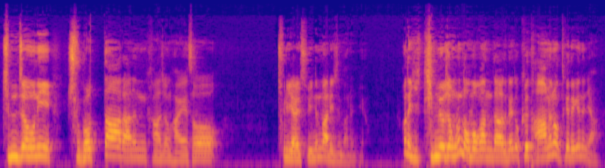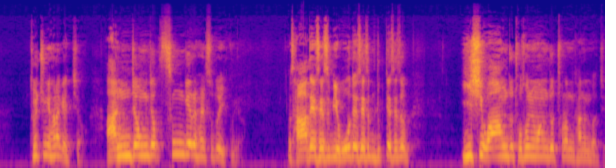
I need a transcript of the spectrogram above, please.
김정은이 죽었다라는 가정하에서 추리할 수 있는 말이지만은요. 근데 이 김여정으로 넘어간다 하더라도 그 다음에는 어떻게 되겠느냐? 둘 중에 하나겠죠. 안정적 승계를 할 수도 있고요. 4대 세습이 5대 세습, 6대 세습, 이시 왕조, 조선 왕조처럼 가는 거죠.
